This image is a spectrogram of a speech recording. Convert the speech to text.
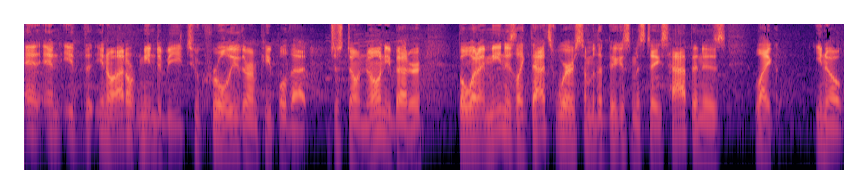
and, and it, you know I don't mean to be too cruel either on people that just don't know any better. But what I mean is like that's where some of the biggest mistakes happen. Is like you know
